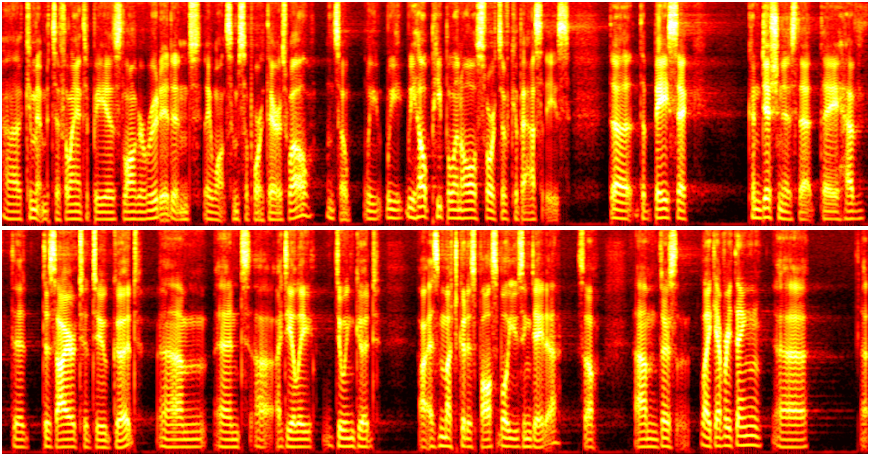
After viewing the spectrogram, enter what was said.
uh, commitment to philanthropy is longer rooted, and they want some support there as well. And so we we we help people in all sorts of capacities. The the basic condition is that they have the desire to do good um, and uh, ideally doing good uh, as much good as possible using data. So um, there's like everything uh, a,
